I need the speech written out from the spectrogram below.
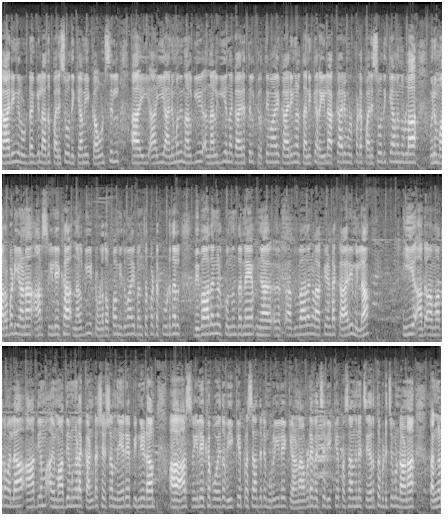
കാര്യങ്ങൾ ഉണ്ടെങ്കിൽ അത് പരിശോധിക്കാം. ഈ കൗൺസിൽ ഈ- അനുമതി നൽകി നൽകിയെന്ന കാര്യത്തിൽ കൃത്യമായ കാര്യങ്ങൾ തനിക്കറിയില്ല. അക്കാര്യം ഉൾപ്പെടെ പരിശോധിക്കാമെന്നുള്ള ഒരു മറുപടിയാണ് ആർ ശ്രീലേഖ നൽകിയിട്ടുള്ളത്. ഒപ്പം ഇതുമായി ബന്ധപ്പെട്ട കൂടുതൽ വിവാദങ്ങൾക്കൊന്നും തന്നെ വിവാദങ്ങളാക്കേണ്ട കാര്യമില്ല. ഈ അത് മാത്രമല്ല ആദ്യം മാധ്യമങ്ങളെ കണ്ട ശേഷം നേരെ പിന്നീട് ആർ ശ്രീലേഖ പോയത് വി കെ പ്രശാന്തിന്റെ മുറിയിലേക്കാണ്. അവിടെ വെച്ച് വി കെ പ്രശാന്തിനെ ചേർത്ത് പിടിച്ചുകൊണ്ടാണ് തങ്ങൾ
